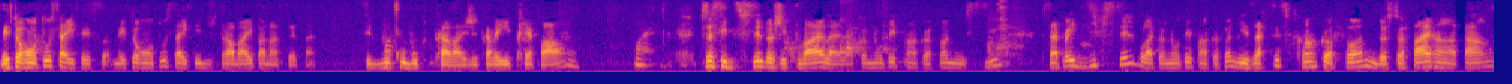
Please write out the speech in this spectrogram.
Mais Toronto, ça a été ça. Mais Toronto, ça a été du travail pendant sept ans c'est beaucoup, beaucoup de travail. J'ai travaillé très fort. Ouais. Ça, c'est difficile parce que j'ai couvert la, communauté francophone aussi. Ça peut être difficile pour la communauté francophone, les artistes francophones, de se faire entendre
